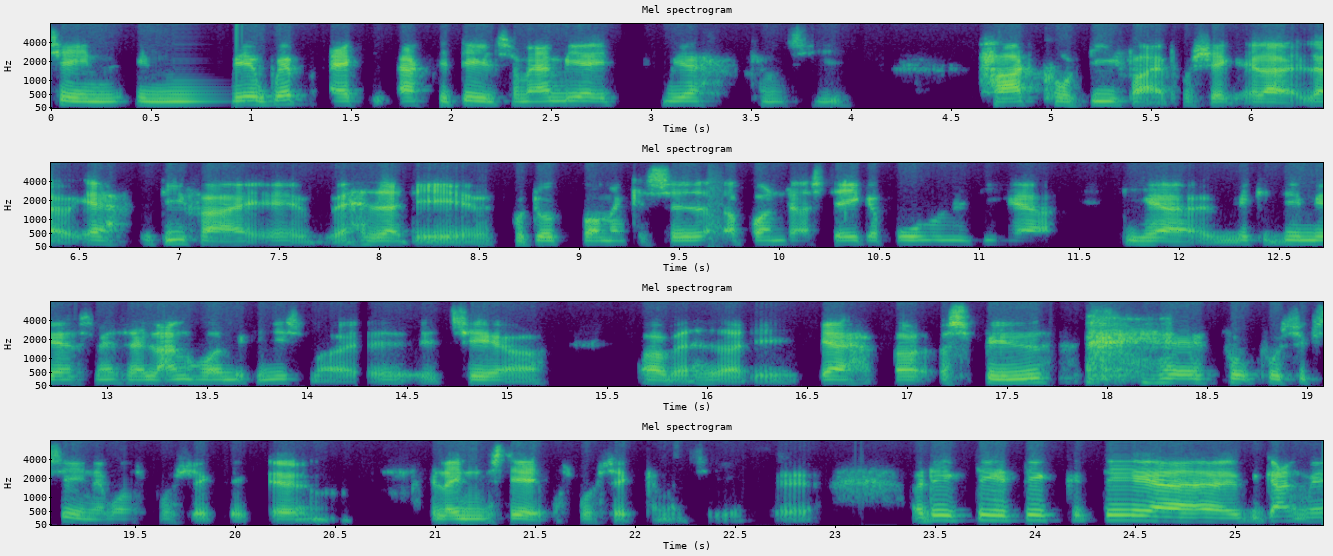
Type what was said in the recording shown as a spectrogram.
til en, en mere web-agtig del, som er mere et mere, kan man sige, hardcore DeFi-projekt, eller, eller ja, DeFi, øh, hvad hedder det, produkt, hvor man kan sidde og bonde og stake og bruge nogle af de her de her de mere, som jeg sagde, langhårede mekanismer øh, til at, og hvad hedder det, ja, at, at spille på, på succesen af vores projekt, ikke? Øh, eller investere i vores projekt, kan man sige. Øh, og det, det, det, det er vi i gang med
